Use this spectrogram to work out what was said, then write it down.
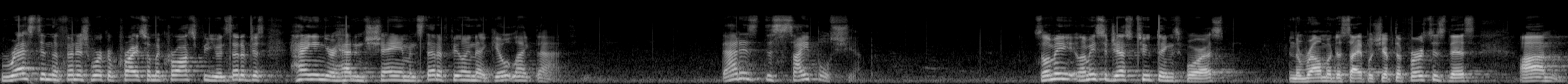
rest in the finished work of Christ on the cross for you, instead of just hanging your head in shame, instead of feeling that guilt like that. That is discipleship. So let me, let me suggest two things for us in the realm of discipleship. The first is this um,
